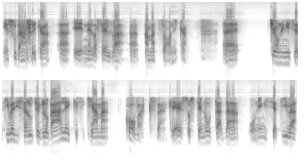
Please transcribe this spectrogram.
in Sudafrica eh, e nella selva eh, amazzonica. C'è un'iniziativa di salute globale che si chiama COVAX, che è sostenuta da un'iniziativa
